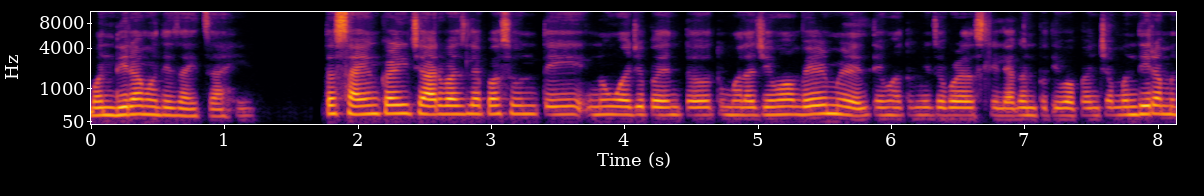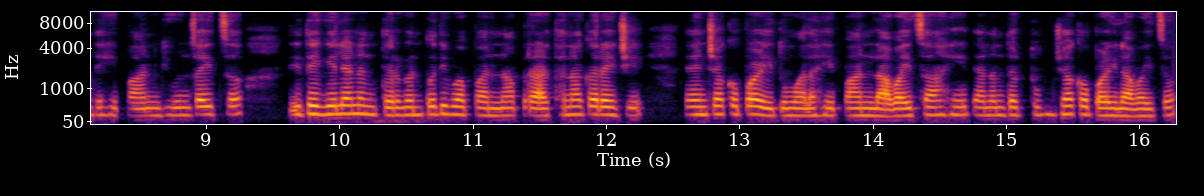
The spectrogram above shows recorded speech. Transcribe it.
मंदिरामध्ये जायचं आहे. तर सायंकाळी चार वाजल्यापासून ते नऊ वाजेपर्यंत तुम्हाला जेव्हा वेळ मिळेल तेव्हा तुम्ही जवळ असलेल्या गणपती बाप्पांच्या मंदिरामध्ये हे पान घेऊन जायचं. तिथे गेल्यानंतर गणपती बाप्पांना प्रार्थना करायची. त्यांच्या कपाळी तुम्हाला हे पान लावायचं आहे. त्यानंतर तुमच्या कपाळी लावायचं.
